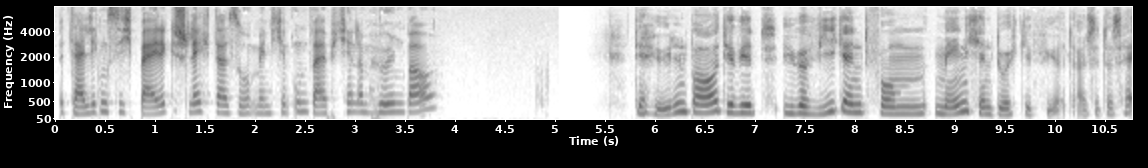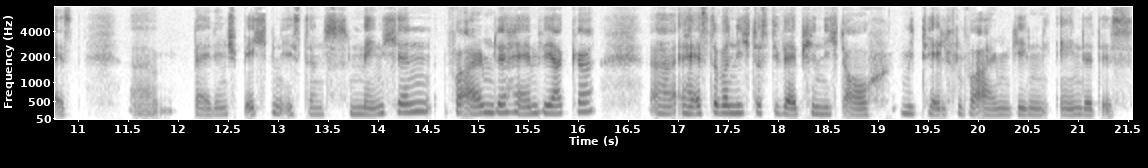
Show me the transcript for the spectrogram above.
Beteiligen sich beide Geschlechter, also Männchen und Weibchen, am Höhlenbau? Der Höhlenbau, der wird überwiegend vom Männchen durchgeführt. Also das heißt, äh, bei den Spechten ist das Männchen vor allem der Heimwerker. Äh, heißt aber nicht, dass die Weibchen nicht auch mithelfen, vor allem gegen Ende des.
